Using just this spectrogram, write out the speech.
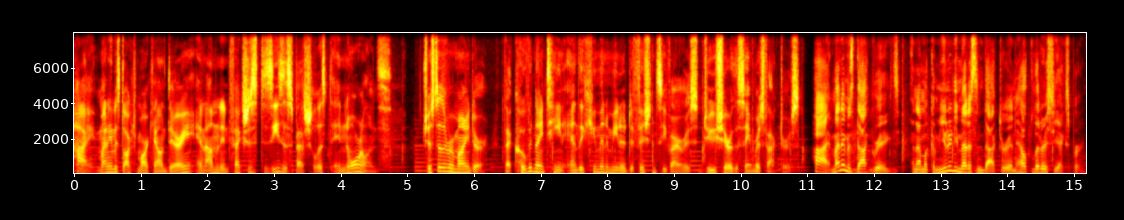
Hi, my name is Dr. Mark Alain Dery, and I'm an infectious diseases specialist in New Orleans. Just as a reminder, that COVID 19 and the human immunodeficiency virus do share the same risk factors. Hi, my name is Doc Griggs, and I'm a community medicine doctor and health literacy expert.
